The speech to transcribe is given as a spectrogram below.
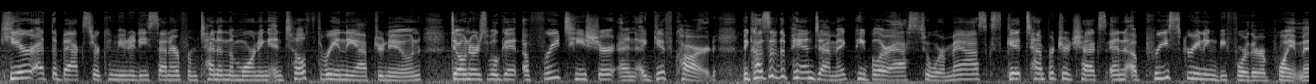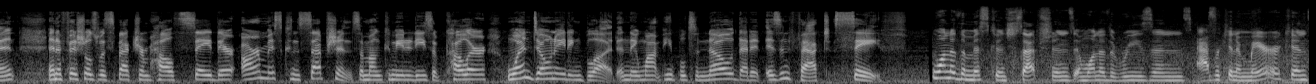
here at the Baxter Community Center from 10 in the morning until 3 in the afternoon. Donors will get a free t-shirt and a gift card. Because of the pandemic, people are asked to wear masks, get temperature checks, and a pre-screening before their appointment. And officials with Spectrum Health say there are misconceptions among communities of color when donating donating blood, and they want people to know that it is in fact safe. One of the misconceptions and one of the reasons African Americans,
